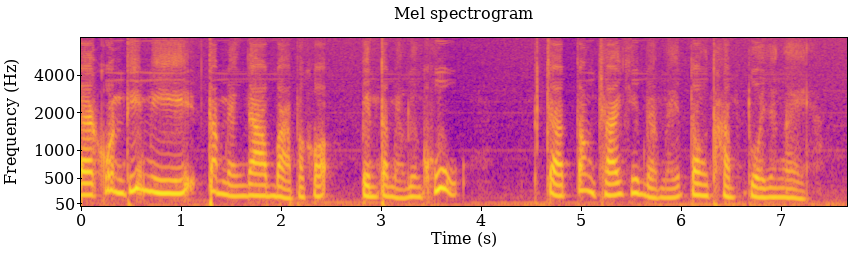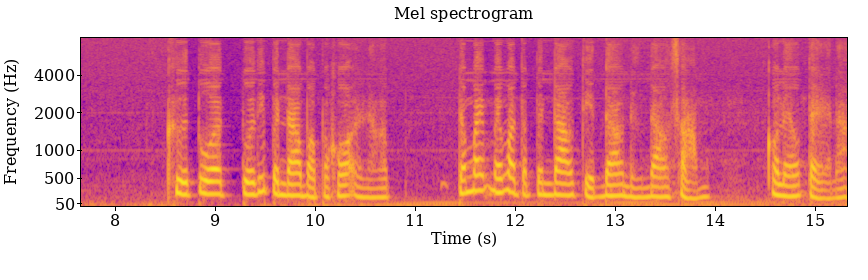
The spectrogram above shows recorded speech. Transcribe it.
แต่คนที่มีตำแหน่งดาวบาปประเคาะเป็นตำแหน่งเรื่องคู่ จะต้องใช้คิดแบบไหนต้องทำตัวยังไง คือตัวตัวที่เป็นดาวบาปประเคาะห์เนี่ยนะครับ จะไม่ไม่ว่าจะเป็นดาวเจ็ดดาวหนึ่งดาวสามก็แล้วแต่นะ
